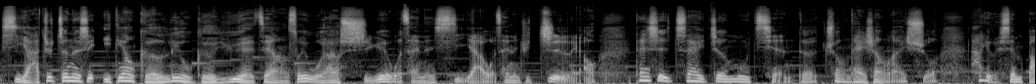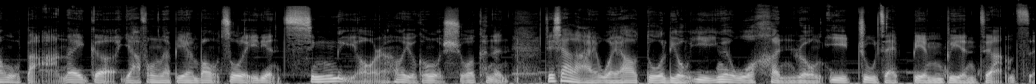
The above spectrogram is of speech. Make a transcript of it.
洗牙就真的是一定要隔六个月这样，所以我要十月我才能洗牙，我才能去治疗。但是在这目前的状态上来说，他有先帮我把那个牙缝那边帮我做了一点清理哦，然后有跟我说，可能接下来我要多留意，因为我很容易住在边边这样子，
